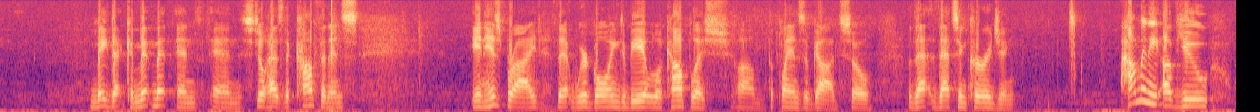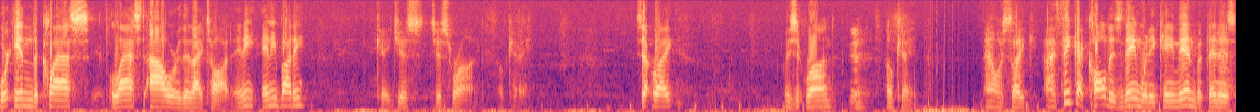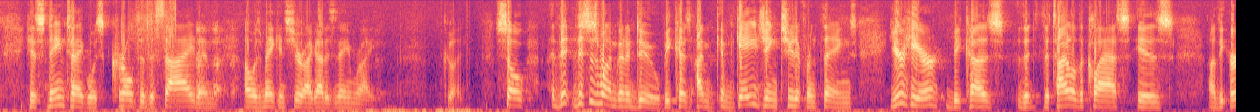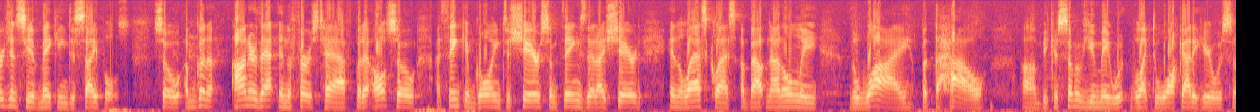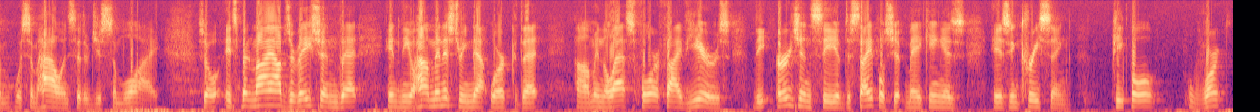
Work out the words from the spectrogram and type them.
made that commitment and, and still has the confidence in his bride that we're going to be able to accomplish um, the plans of God. So that, that's encouraging. How many of you were in the class last hour that I taught? Any anybody? Okay, just just Ron. Okay. Is that right? Is it Ron? Yeah. Okay. I was like, I think I called his name when he came in, but then his his name tag was curled to the side, and I was making sure I got his name right. Good. So th- this is what I'm going to do because I'm engaging two different things. You're here because the, the title of the class is uh, The Urgency of Making Disciples. So I'm going to honor that in the first half, but I also, I think, am going to share some things that I shared in the last class about not only the why, but the how. Um, because some of you may w- like to walk out of here with some with some how instead of just some why. So it's been my observation that in the Ohio Ministry Network that um, in the last four or five years, the urgency of discipleship making is is increasing. People weren't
